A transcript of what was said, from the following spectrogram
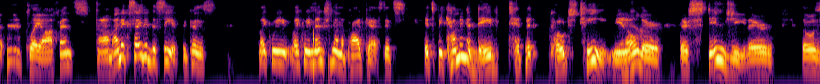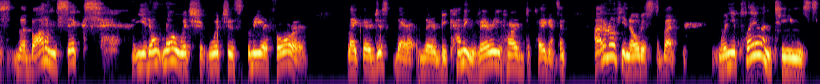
play offense. Um, I'm excited to see it because, like we like we mentioned on the podcast, it's it's becoming a Dave Tippett coach team. You know, they're they're stingy. They're those the bottom six you don't know which which is three or four like they're just they're they're becoming very hard to play against and i don't know if you noticed but when you play on teams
